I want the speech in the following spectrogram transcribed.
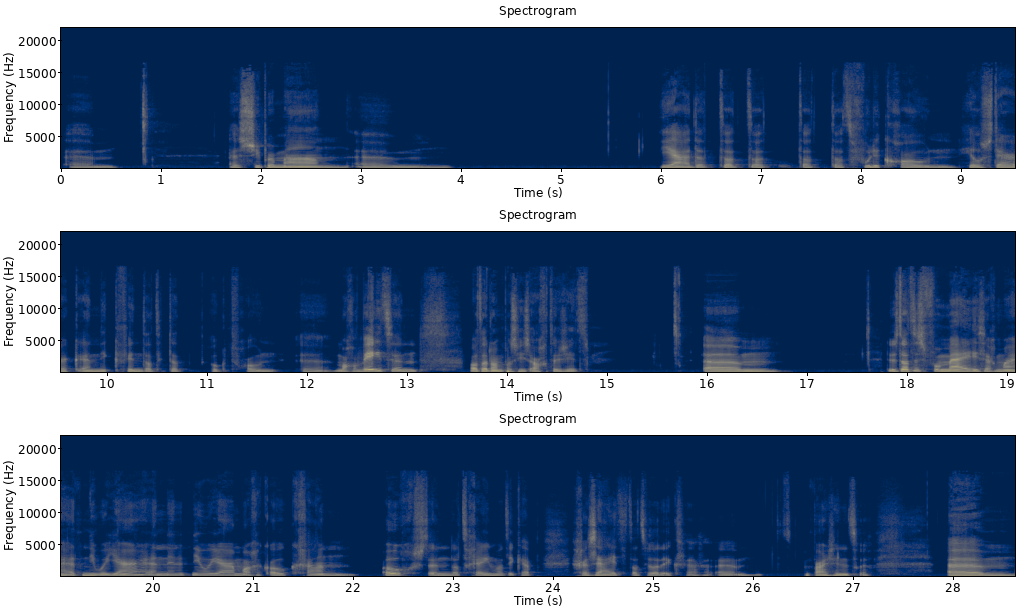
eh, supermaan, ehm ja, dat dat dat dat dat voel ik gewoon heel sterk. En ik vind dat ik dat ook gewoon, eh, mag weten wat er dan precies achter zit. Ehm, dus dat is voor mij, zeg maar, het nieuwe jaar. En in het nieuwe jaar mag ik ook gaan oogsten, datgene wat ik heb gezaaid. Dat wilde ik zeggen, ehm, een paar zinnen terug. Ehm,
